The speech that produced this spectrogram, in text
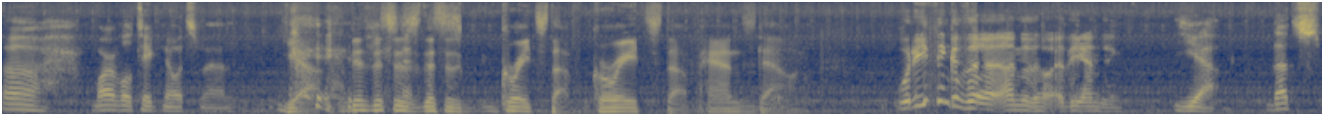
Uh, Marvel, take notes, man. Yeah. This, this is this is great stuff. Great stuff, hands down. What do you think of the end of the, the ending? Yeah, that's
